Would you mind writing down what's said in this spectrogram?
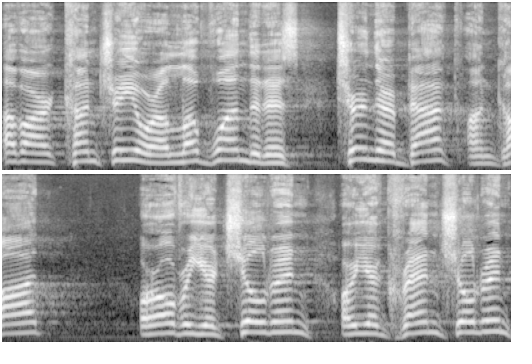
of our country or a loved one that has turned their back on God? Or over your children or your grandchildren?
